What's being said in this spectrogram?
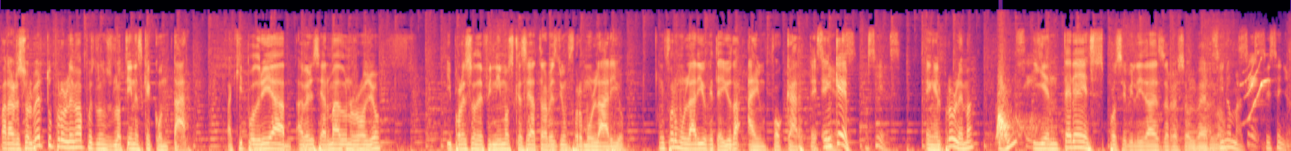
Para resolver tu problema, pues nos lo tienes que contar. Aquí podría haberse armado un rollo y por eso definimos que sea a través de un formulario. Un formulario que te ayuda a enfocarte. Así ¿En es, qué? Así es. En el problema y en tres posibilidades de resolverlo. Así nomás. Sí, señor.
